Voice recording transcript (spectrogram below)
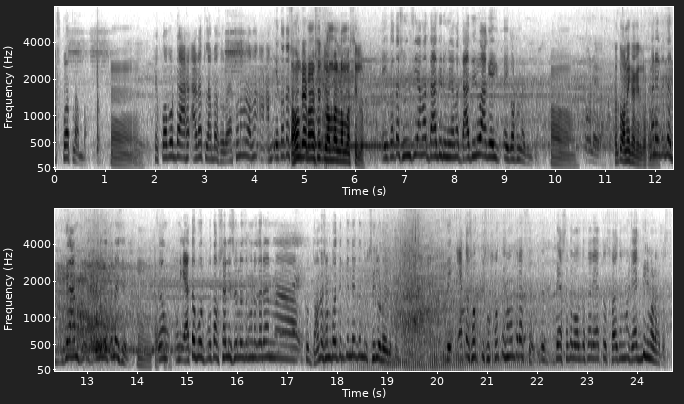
আষ্ট হাত লম্বা। হ্যাঁ। কবরটা আট হাত লম্বা ছিল। এখন আমরা আমি এই কথা তখনকার মানুষের লম্বা লম্বা ছিল। এই কথা শুনছি আমার দাদির মেয়ে আমার দাদিরও আগে এই- ঘটনা কিন্তু। অনেক তো অনেক আগের ঘটনা। মানে গ্রাম পরিবর্তন হয়েছে। এবং উনি এত প্র- প্রতাপশালী ছিল যে মনে করেন খুব ধনসম্পত্তির কিন্তু কিন্তু ছিল না এরকম। যে এত শক্তি শক্তি সামন্ত রাখছে যে সাথে বলতে এত ছয়জন মানুষ একদিনই মার্ডার করছে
